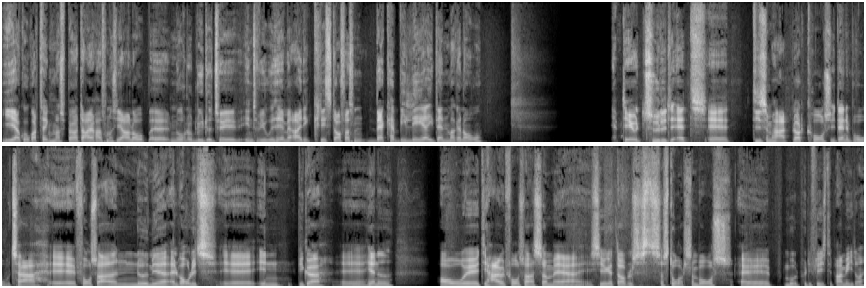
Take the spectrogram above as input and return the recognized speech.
Jeg kunne godt tænke mig at spørge dig, Rasmus Jarlov. Øh, nu har du lyttet til interviewet her med Eidik Kristoffersen. Hvad kan vi lære i Danmark og Norge? Ja, det er jo tydeligt, at øh, de, som har et blåt kors i Dannebro, tager øh, forsvaret noget mere alvorligt, øh, end vi gør øh, hernede. Og øh, de har jo et forsvar, som er cirka dobbelt så stort som vores, øh, mål på de fleste parametre,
